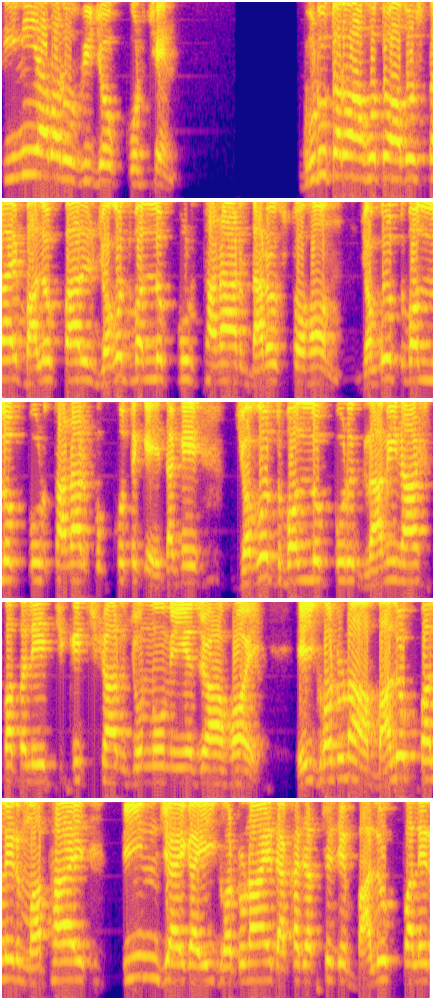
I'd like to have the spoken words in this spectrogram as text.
তিনি আবার অভিযোগ করছেন। গুরুতর আহত অবস্থায় বালক পাল জগৎবল্লভপুর থানার দ্বারস্থ হন। জগৎবল্লভপুর থানার পক্ষ থেকে তাকে জগৎবল্লভপুর গ্রামীণ হাসপাতালে চিকিৎসার জন্য নিয়ে যাওয়া হয়। এই ঘটনা বালক পালের মাথায় তিন জায়গায়, এই ঘটনায় দেখা যাচ্ছে যে বালক পালের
